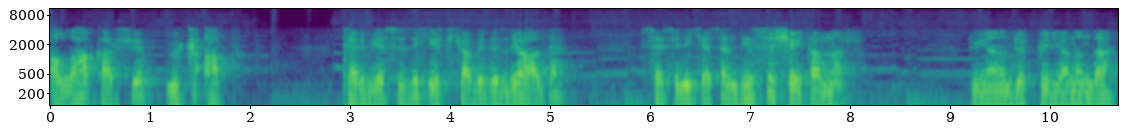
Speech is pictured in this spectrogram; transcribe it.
Allah'a karşı mük'ap, terbiyesizlik irtikab edildiği halde sesini kesen dilsiz şeytanlar dünyanın dört bir yanında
